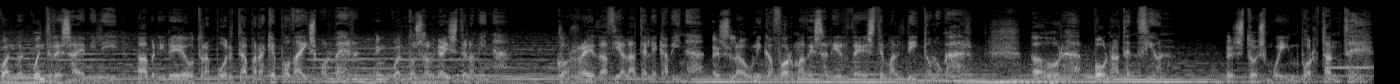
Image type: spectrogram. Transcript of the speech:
Cuando encuentres a Emily, abriré otra puerta para que podáis volver. En cuanto salgáis de la mina, corred hacia la telecabina. Es la única forma de salir de este maldito lugar. Ahora, pon atención. Esto es muy importante.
